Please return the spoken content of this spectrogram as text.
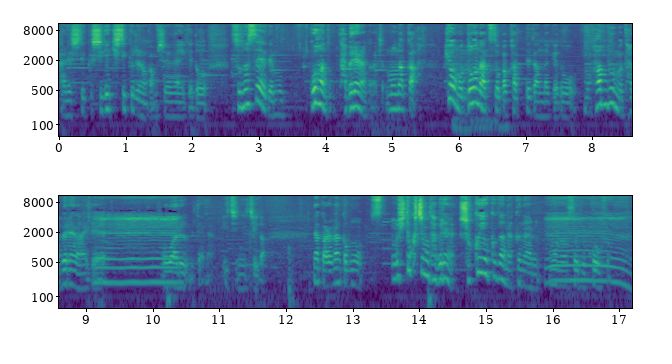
あれしてく刺激してくるのかもしれないけどそのせいでもうご飯とか食べれなくなっちゃう。もうなんか今日もドーナツとか買ってたんだけどもう半分も食べれないで終終わるみたいな一日が。だからなんかもうすもう一口も食べれない。食欲がなくなる。ものすごく興奮。奮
